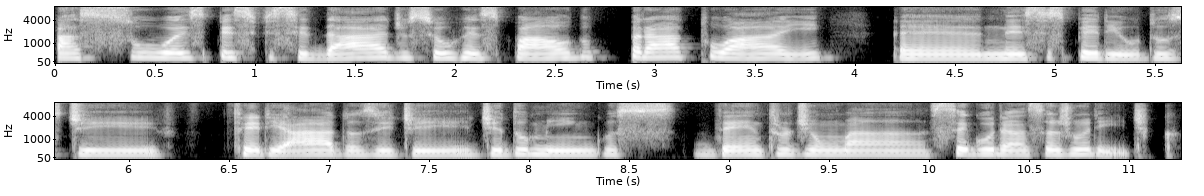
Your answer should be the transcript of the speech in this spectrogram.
a sua especificidade, o seu respaldo para atuar aí é, nesses períodos de feriados e de, de domingos dentro de uma segurança jurídica.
